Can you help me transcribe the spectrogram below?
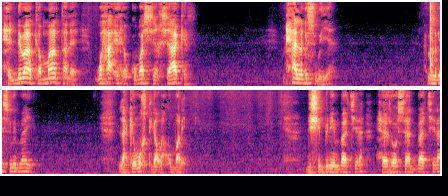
حلوان كمان طالة وحاقي حكومة الشيخ شاكر محل قسوية محل قسوية ماي لكن وقت قاوة كبري dishibiliin baa jira xeer hoosaad baa jira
